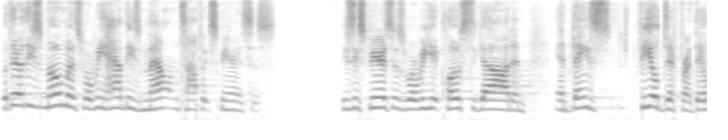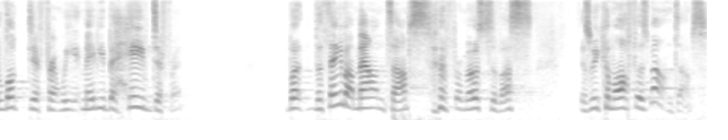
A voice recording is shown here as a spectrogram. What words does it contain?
But there are these moments where we have these mountaintop experiences. These experiences where we get close to God and, and things feel different, they look different, we maybe behave different. But the thing about mountaintops, for most of us, is we come off those mountaintops.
